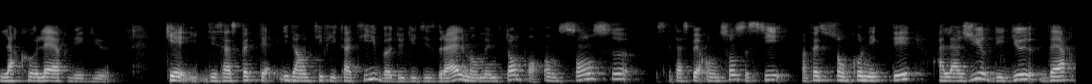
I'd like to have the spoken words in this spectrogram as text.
la colère de Dieu qui est des aspects identificatifs du Dieu d'Israël, mais en même temps, en sens, cet aspect en sens aussi, en fait, sont connectés à l'agir de Dieu vers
